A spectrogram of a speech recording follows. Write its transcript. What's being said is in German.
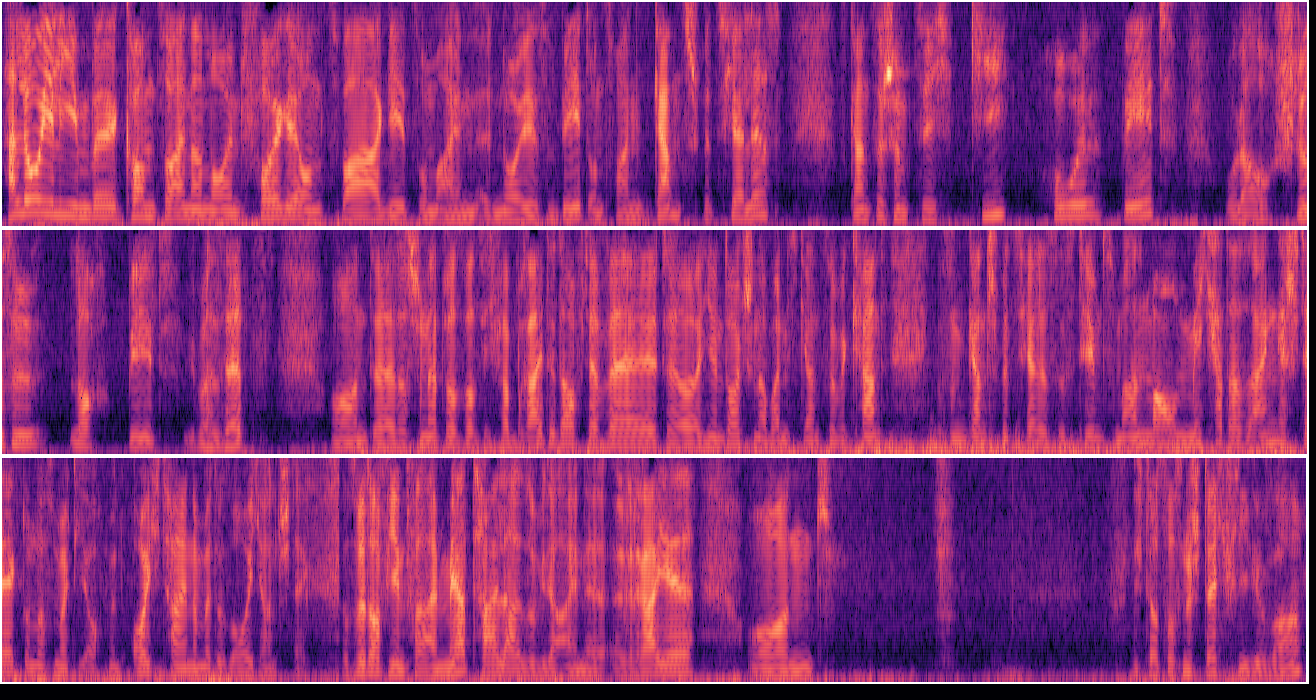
Hallo ihr Lieben, willkommen zu einer neuen Folge und zwar geht es um ein neues Beet und zwar ein ganz spezielles. Das Ganze schimpft sich Keyhole-Beet oder auch Schlüssellochbeet übersetzt. Und äh, das ist schon etwas, was sich verbreitet auf der Welt, äh, hier in Deutschland aber nicht ganz so bekannt. Das ist ein ganz spezielles System zum Anbauen. Mich hat das angesteckt und das möchte ich auch mit euch teilen, damit es euch ansteckt. Das wird auf jeden Fall ein Mehrteiler, also wieder eine Reihe und nicht, dass das eine Stechfliege war.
